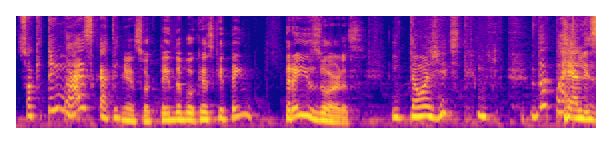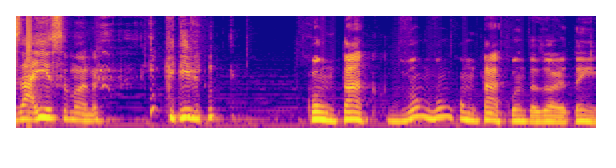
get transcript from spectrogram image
Só que tem mais, cara. Tem... É, só que tem Doublecast que tem 3 horas. Então a gente tem. Dá pra realizar isso, mano? Incrível contar. Vamos, vamos contar quantas horas tem?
